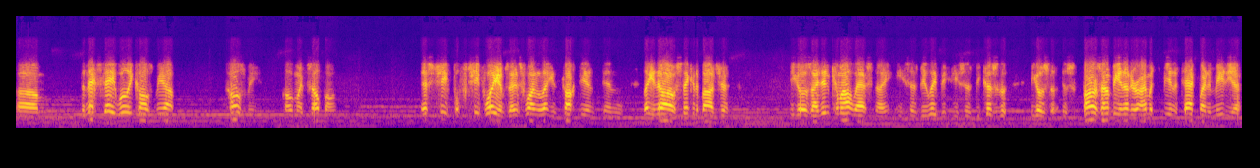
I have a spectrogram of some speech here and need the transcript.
Um, the next day, Willie calls me up, calls me, calls my cell phone. This Chief Chief Williams. I just wanted to let you talk to you and, and let you know I was thinking about you. He goes, I didn't come out last night. He says, believe me. He says because of the. He goes, as far as I'm being under, I'm being attacked by the media.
